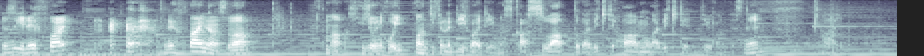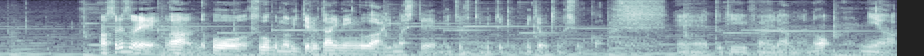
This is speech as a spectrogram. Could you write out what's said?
で次、レフファイ レフファイナンスは、まあ、非常にこう一般的な DeFi といいますか、スワップができて、ファームができてっていう感じですね。はい。まあ、それぞれがこうすごく伸びてるタイミングがありまして、まあ、一応ちょっと見て見ておきましょうか。えっ、ー、と、DeFi ラマのニア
